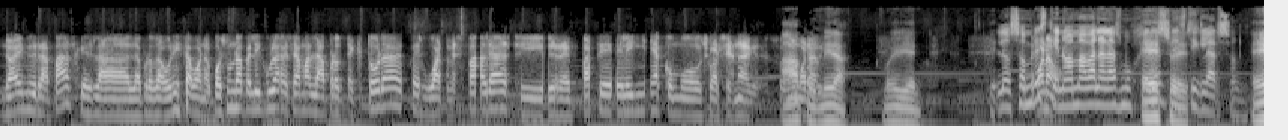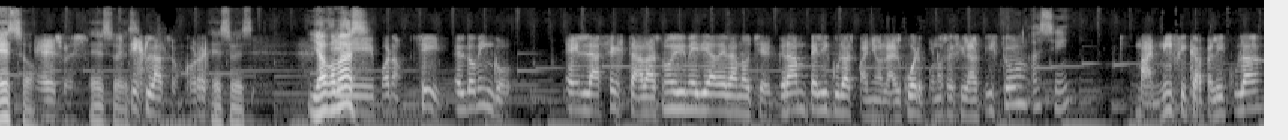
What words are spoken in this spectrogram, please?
No hay mi rapaz, que es la, protagonista. Bueno, pues una película que se llama La Protectora, es guardaespaldas y reparte línea como Schwarzenegger. ah, pues mira, muy bien. Los hombres que no amaban a las mujeres de Stieg Larsson. Eso. Eso es. Eso es. Stieg Larsson, correcto. Eso es. ¿Y algo más? Bueno, sí, el domingo, en la sexta, a las nueve y media de la noche, gran película española, El Cuerpo, no sé si la has visto. Ah, sí. Magnífica película.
